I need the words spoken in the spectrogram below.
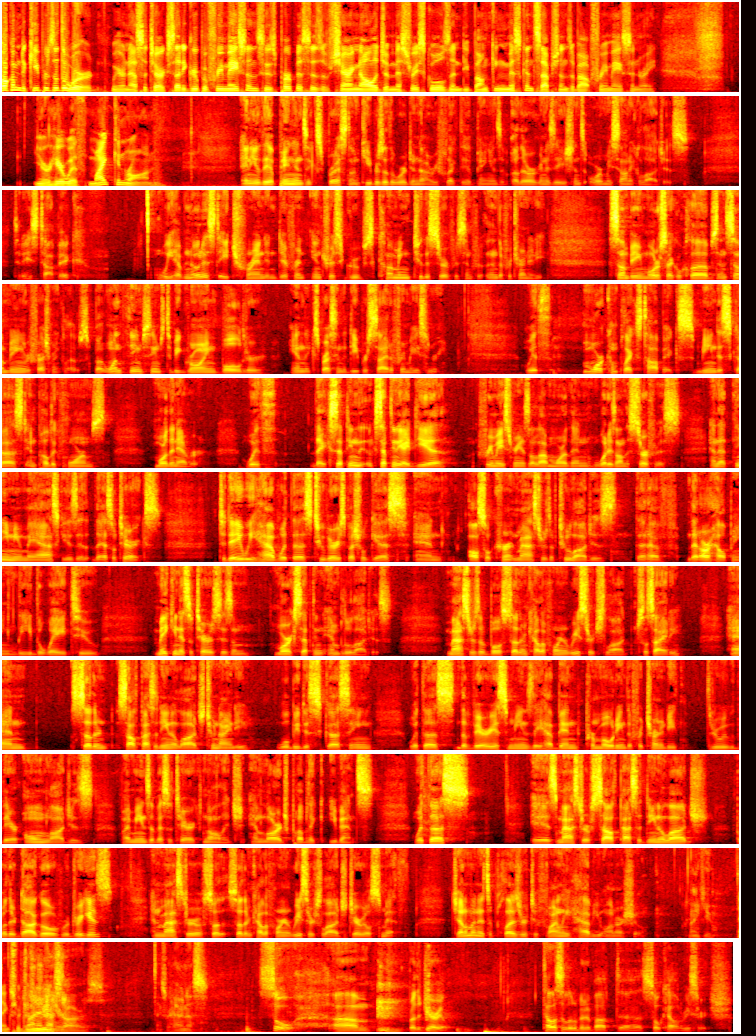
Welcome to Keepers of the Word. We are an esoteric study group of Freemasons whose purpose is of sharing knowledge of mystery schools and debunking misconceptions about Freemasonry. You're here with Mike and Ron. Any of the opinions expressed on Keepers of the Word do not reflect the opinions of other organizations or Masonic lodges. Today's topic we have noticed a trend in different interest groups coming to the surface in, in the fraternity some being motorcycle clubs and some being refreshment clubs. But one theme seems to be growing bolder in expressing the deeper side of Freemasonry. With more complex topics being discussed in public forums more than ever, with the accepting, accepting the idea Freemasonry is a lot more than what is on the surface. And that theme, you may ask, is the esoterics. Today we have with us two very special guests and also current masters of two lodges that have that are helping lead the way to making esotericism more accepting in Blue Lodges. Masters of both Southern California Research Lodge Society and Southern South Pasadena Lodge 290 will be discussing with us the various means they have been promoting the fraternity through their own lodges by means of esoteric knowledge and large public events. With us is Master of South Pasadena Lodge, Brother Dago Rodriguez, and Master of Southern California Research Lodge, Jeriel Smith. Gentlemen, it's a pleasure to finally have you on our show. Thank you. Thanks for joining us. Ours. Thanks for having us. So, um, Brother Jeriel, tell us a little bit about uh, SoCal Research.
